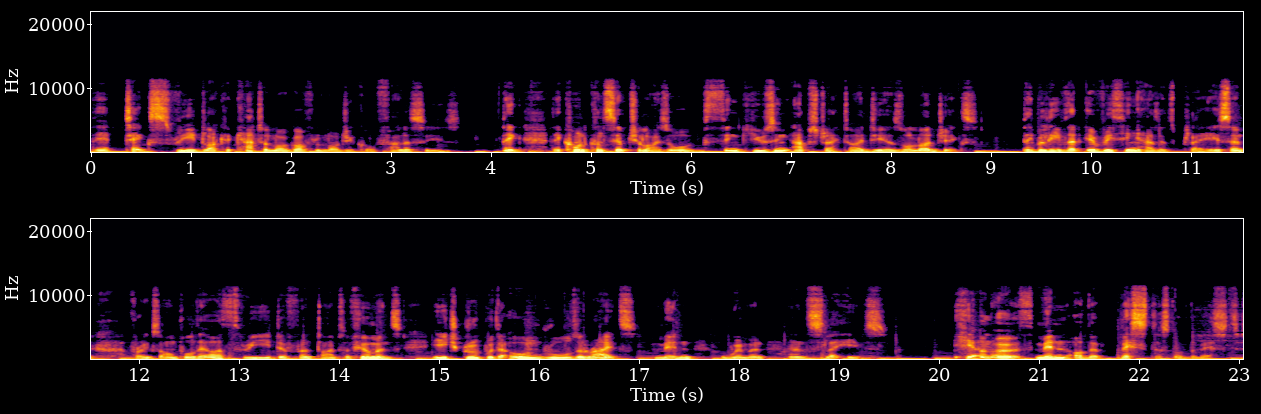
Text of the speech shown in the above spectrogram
their texts read like a catalogue of logical fallacies. They, they can't conceptualize or think using abstract ideas or logics. They believe that everything has its place, and for example, there are three different types of humans, each group with their own rules and rights men, women, and slaves. Here on earth, men are the bestest of the best,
